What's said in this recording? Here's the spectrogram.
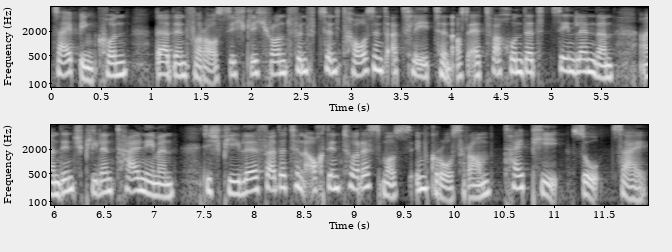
Tsai Bing-kun, werden voraussichtlich rund 15.000 Athleten aus etwa 110 Ländern an den Spielen teilnehmen. Die Spiele förderten auch den Tourismus im Großraum Taipei, so Tsai.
